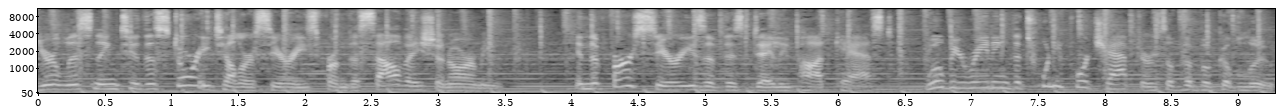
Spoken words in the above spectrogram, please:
You're listening to the Storyteller series from the Salvation Army. In the first series of this daily podcast, we'll be reading the 24 chapters of the book of Luke.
